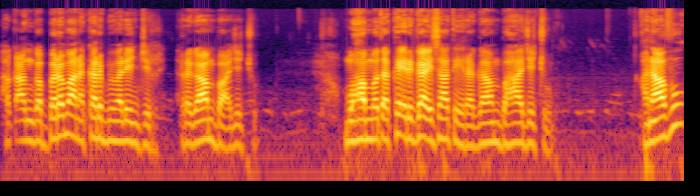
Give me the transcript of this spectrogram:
Haqaan gabbaramaan akka rabbi malee hin jirre ragaan baha jechuudha. Muhammad akka ergaa isaa ta'e ragaan baha jechuudha. Kanaafuu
